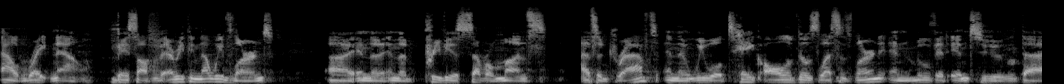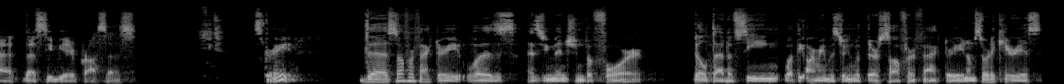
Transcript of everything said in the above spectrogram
out right now based off of everything that we've learned uh, in the in the previous several months as a draft, and then we will take all of those lessons learned and move it into that that CBA process. It's great. The software factory was, as you mentioned before, built out of seeing what the Army was doing with their software factory. And I'm sort of curious,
